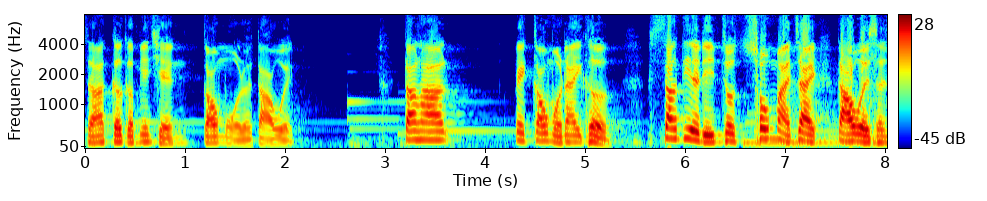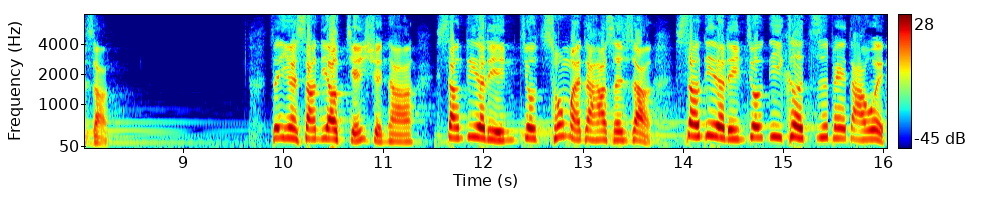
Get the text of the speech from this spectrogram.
在他哥哥面前膏抹了大卫。当他被膏抹那一刻，上帝的灵就充满在大卫身上。这因为上帝要拣选他，上帝的灵就充满在他身上，上帝的灵就立刻支配大卫。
